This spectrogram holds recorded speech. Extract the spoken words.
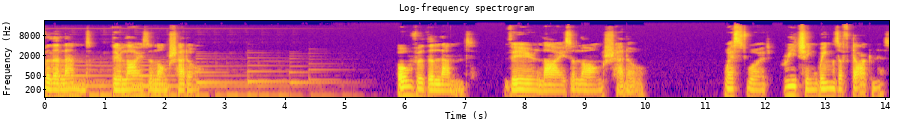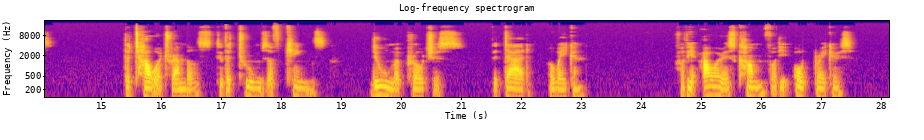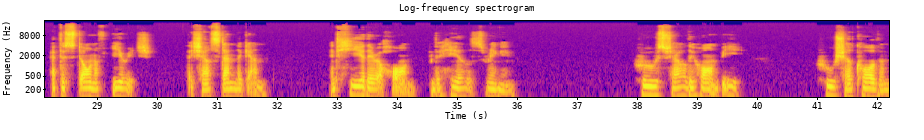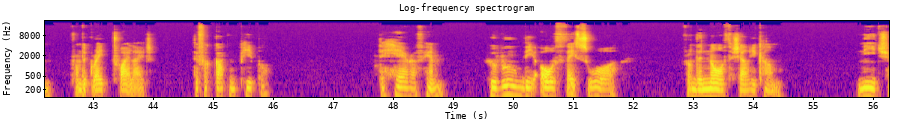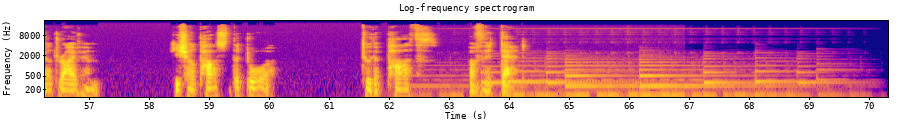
Over the land there lies a long shadow. Over the land there lies a long shadow. Westward reaching wings of darkness. The tower trembles to the tombs of kings. Doom approaches, the dead awaken. For the hour is come for the oath breakers. At the stone of Erech they shall stand again, and hear their horn in the hills ringing. Whose shall the horn be? Who shall call them from the great twilight, the forgotten people? The hair of him who whom the oath they swore, from the north shall he come. Need shall drive him. He shall pass the door to the paths of the dead.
